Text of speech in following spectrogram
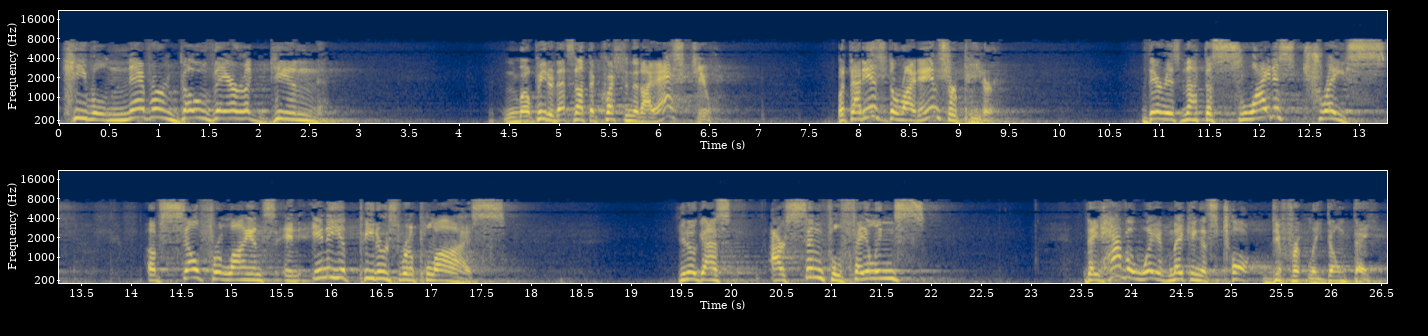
he will never go there again. Well, Peter, that's not the question that I asked you. But that is the right answer, Peter. There is not the slightest trace of self-reliance in any of Peter's replies. You know, guys, our sinful failings, they have a way of making us talk differently, don't they?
